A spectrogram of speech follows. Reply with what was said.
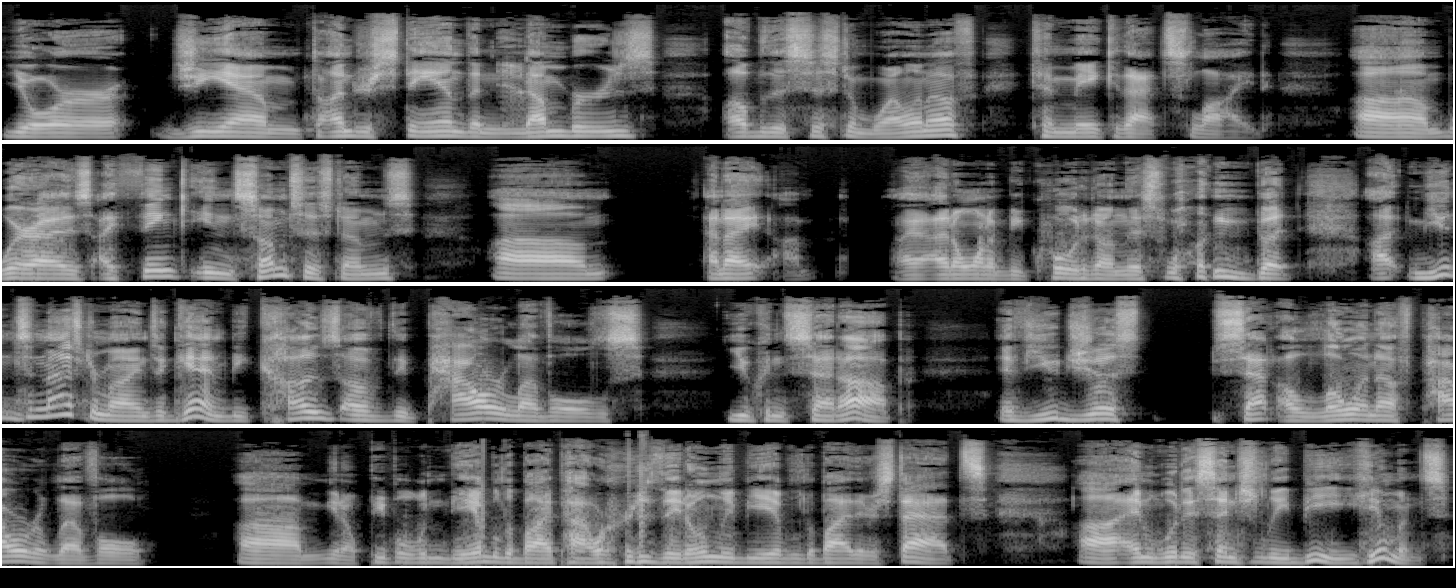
your gm to understand the Yeah. numbers of the system well enough to make that slide um, whereas i think in some systems um, and i I, I don't want to be quoted on this one, but uh, mutants and masterminds again because of the power levels you can set up. If you just set a low enough power level, um, you know, people wouldn't be able to buy powers. They'd only be able to buy their stats, uh, and would essentially be humans.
